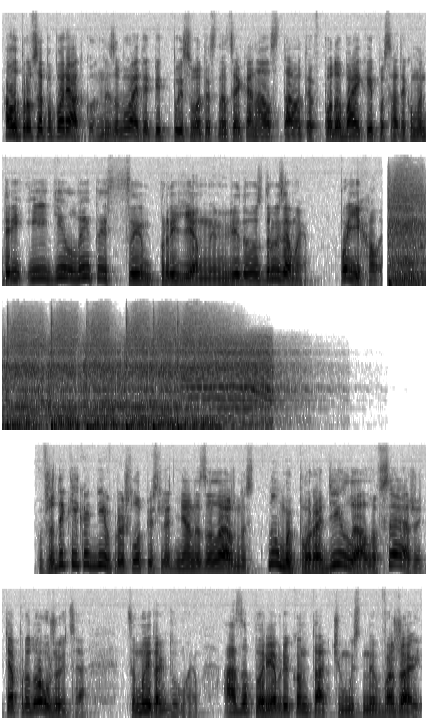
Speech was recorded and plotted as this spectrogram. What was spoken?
Але про все по порядку. Не забувайте підписуватись на цей канал, ставити вподобайки, писати коментарі і ділитись цим приємним відео з друзями. Поїхали! Вже декілька днів пройшло після Дня Незалежності. Ну, ми пораділи, але все, життя продовжується. Це ми так думаємо. А за перебріком так чомусь не вважають.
